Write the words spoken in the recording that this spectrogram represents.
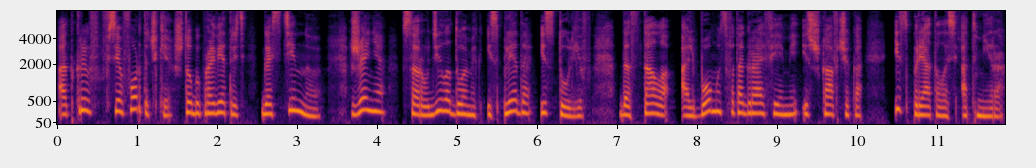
Открыв все форточки, чтобы проветрить гостиную, Женя соорудила домик из пледа и стульев, достала альбомы с фотографиями из шкафчика и спряталась от мира.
